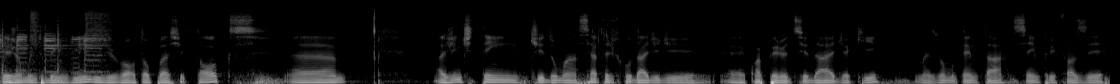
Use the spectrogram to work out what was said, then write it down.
Sejam muito bem-vindos de volta ao Plastic Talks. Uh, a gente tem tido uma certa dificuldade de, é, com a periodicidade aqui, mas vamos tentar sempre fazer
